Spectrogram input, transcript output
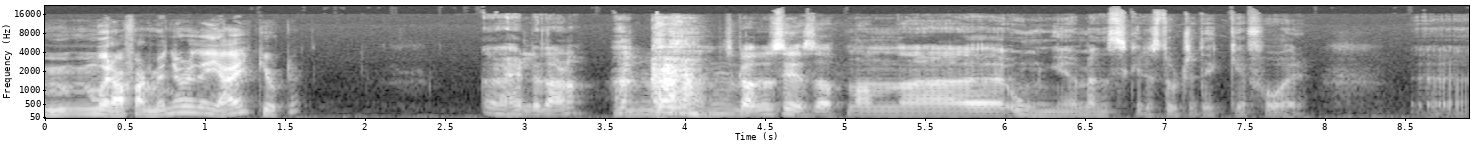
Mora og faren min gjorde det, jeg har ikke gjort det. Heldig der, da. Mm. Skal det jo sies at man uh, unge mennesker stort sett ikke får uh,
